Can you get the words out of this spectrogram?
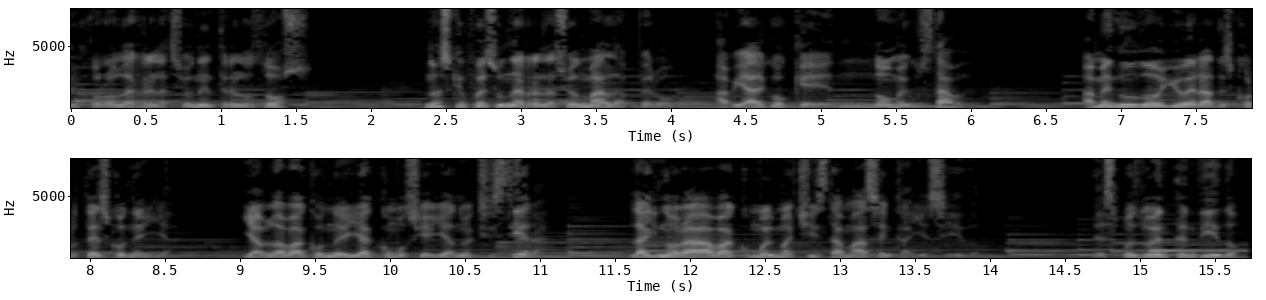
Mejoró la relación entre los dos. No es que fuese una relación mala, pero había algo que no me gustaba. A menudo yo era descortés con ella y hablaba con ella como si ella no existiera. La ignoraba como el machista más encallecido. Después lo he entendido.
